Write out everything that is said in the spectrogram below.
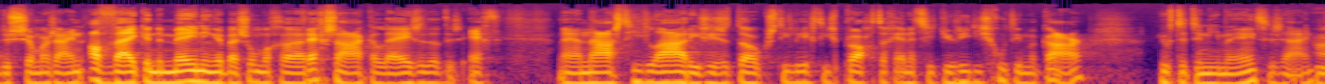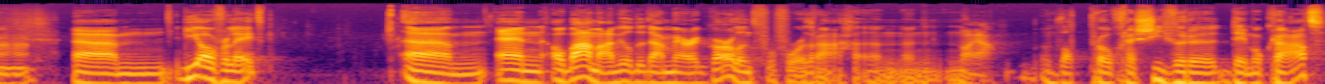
dus zeg maar zijn afwijkende meningen bij sommige rechtszaken lezen. Dat is echt nou ja, naast hilarisch is het ook stilistisch prachtig en het zit juridisch goed in elkaar. Je hoeft het er niet mee eens te zijn. Um, die overleed. Um, en Obama wilde daar Merrick Garland voor voordragen. Een, een nou ja, een wat progressievere democraat.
